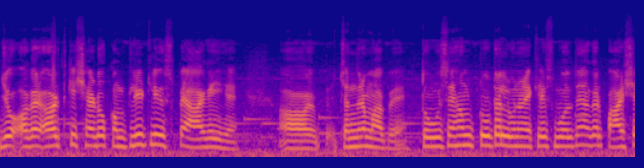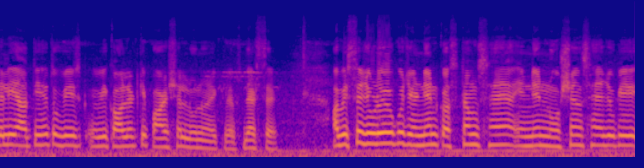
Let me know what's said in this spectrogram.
जो अगर अर्थ की शेडो कम्प्लीटली उस पर आ गई है चंद्रमा पे तो उसे हम टोटल लूनर इक्लिप्स बोलते हैं। अगर पार्शली आती है तो we we call it the partial lunar eclipse that's it अब इससे जुड़े हुए कुछ इंडियन कस्टम्स हैं इंडियन नोशंस हैं जो कि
